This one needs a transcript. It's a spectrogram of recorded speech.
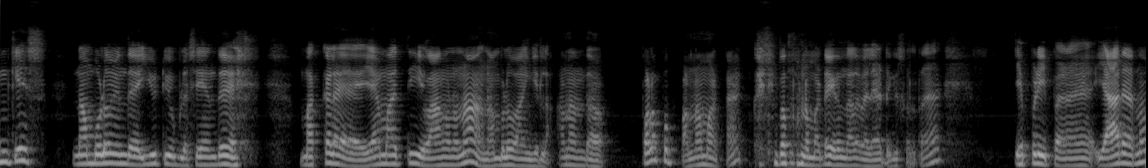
இன்கேஸ் நம்மளும் இந்த யூடியூப்பில் சேர்ந்து மக்களை ஏமாற்றி வாங்கணும்னா நம்மளும் வாங்கிடலாம். ஆனால் அந்த பொழப்பு பண்ண மாட்டேன். கண்டிப்பாக பண்ண மாட்டேன். இருந்தாலும் விளையாட்டுக்கு சொல்கிறேன் எப்படி இப்போ யார் யாருன்னா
